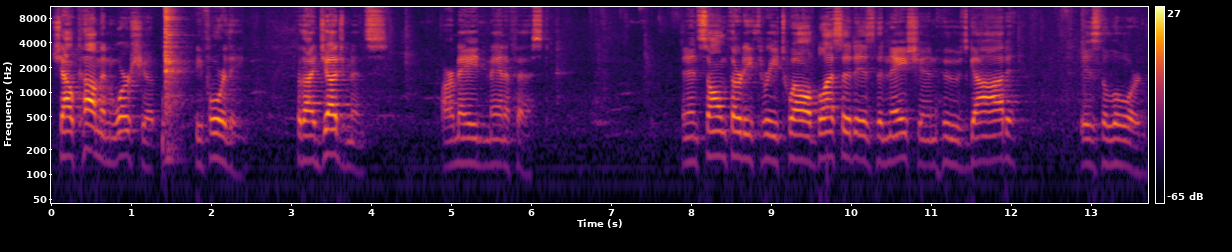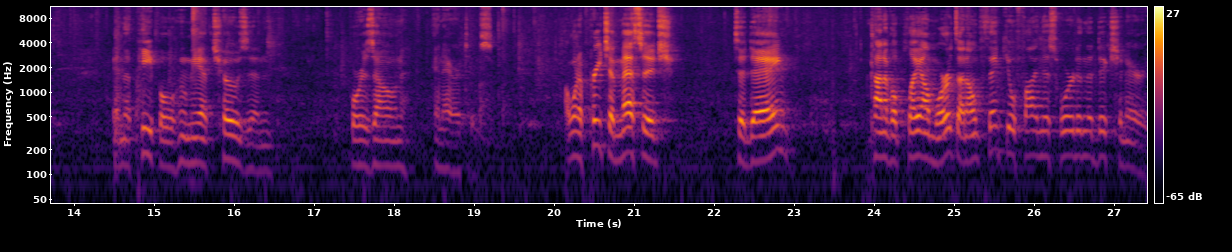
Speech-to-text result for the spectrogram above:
shall come and worship before thee, for thy judgments are made manifest. And in Psalm 33 12, blessed is the nation whose God is the Lord, and the people whom he hath chosen for his own inheritance. I want to preach a message today, kind of a play on words. I don't think you'll find this word in the dictionary.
